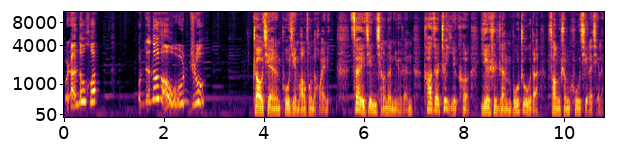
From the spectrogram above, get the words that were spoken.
不然的话，我真的好无助。赵倩扑进王峰的怀里，再坚强的女人，她在这一刻也是忍不住的放声哭泣了起来。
